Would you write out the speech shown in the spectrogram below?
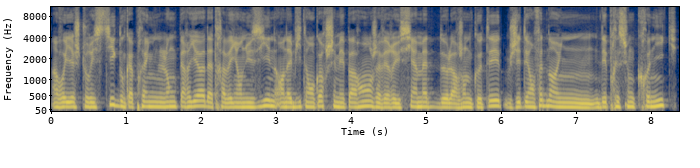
un voyage touristique. Donc après une longue période à travailler en usine, en habitant encore chez mes parents, j'avais réussi à mettre de l'argent de côté. J'étais en fait dans une dépression chronique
